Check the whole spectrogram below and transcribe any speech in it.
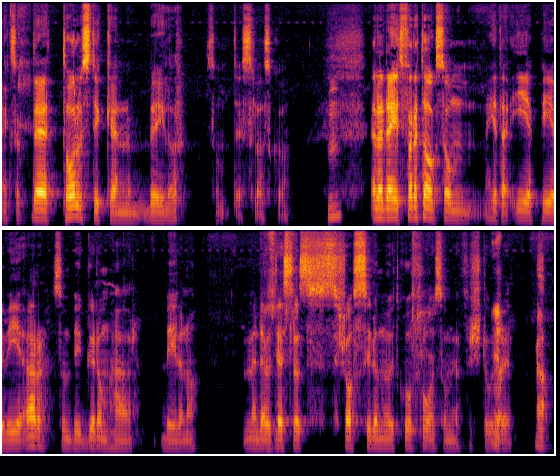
exakt. Det är tolv stycken bilar som Tesla ska... Mm. Eller det är ett företag som heter EPVR som bygger de här bilarna. Men det är väl Teslas chassi de utgår från som jag förstod ja. det. Ja.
